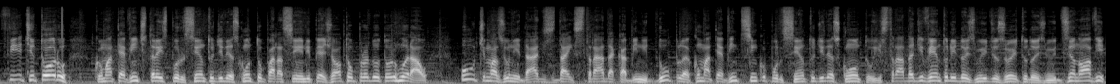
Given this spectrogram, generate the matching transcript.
Fiat Toro, com até 23% de desconto para CNPJ ou produtor rural. Últimas unidades da Estrada Cabine Dupla, com até 25% de desconto. Estrada de Vento de 2018-2019,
